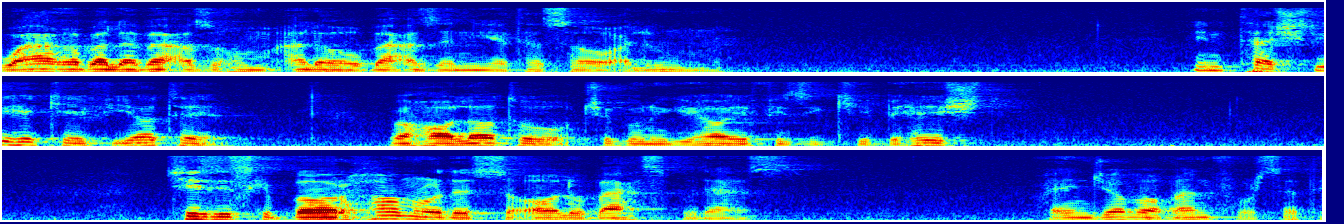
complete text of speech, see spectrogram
و اقبل بعضهم علی بعض یتساءلون. این تشریح کیفیات و حالات و چگونگی های فیزیکی بهشت چیزی است که بارها مورد سوال و بحث بوده است و اینجا واقعا فرصت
